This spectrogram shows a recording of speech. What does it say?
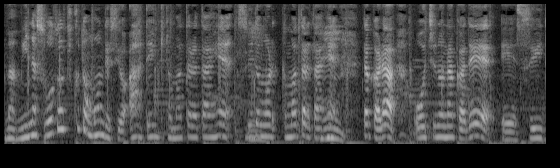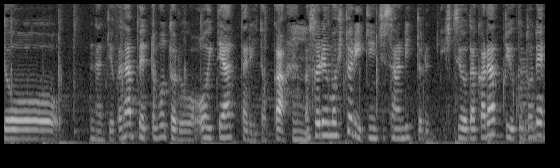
まあみんな想像つくと思うんですよ。あ、電気止まったら大変、水道も止まったら大変。うん。だからお家の中で、えー水道なんていうかなペットボトルを置いてあったりとか、うん。まあ、それも1人1日3リットル必要だからっていうことで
